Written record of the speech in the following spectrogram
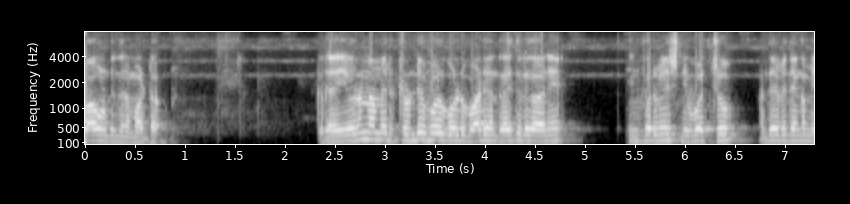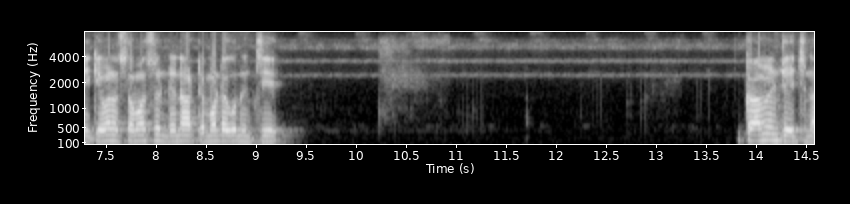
బాగుంటుంది అన్నమాట ఇక్కడ ఎవరన్నా మీరు ట్వంటీ ఫోర్ గోల్డ్ వాడిన రైతులు కానీ ఇన్ఫర్మేషన్ ఇవ్వచ్చు. అదేవిధంగా మీకు ఏమైనా సమస్య ఉంటేనా టమాటో గురించి కామెంట్ చేయొచ్చిన?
